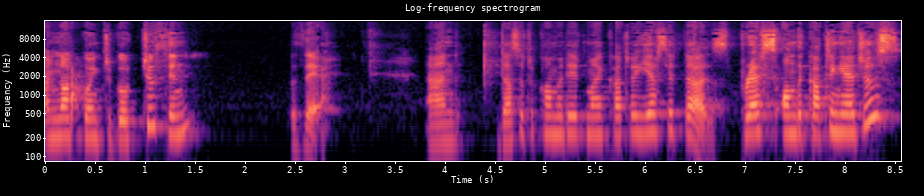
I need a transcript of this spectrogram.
I'm not going to go too thin, there. And does it accommodate my cutter? Yes, it does. Press on the cutting edges,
